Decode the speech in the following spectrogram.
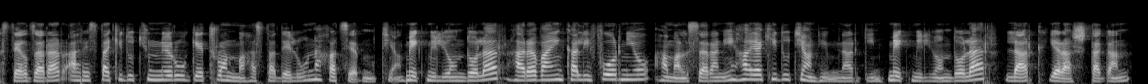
ստեղծարար արհեստագիտություններու գետրոն մահաստադելու նախաձեռնության 1 միլիոն դոլար հարավային Կալիֆոռնիա համալսարանի հայագիտության հիմնարկին 1 միլիոն դոլար լարկ երաշտական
